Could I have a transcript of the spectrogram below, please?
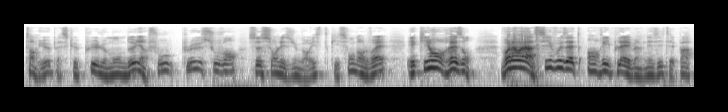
tant mieux, parce que plus le monde devient fou, plus souvent ce sont les humoristes qui sont dans le vrai et qui ont raison. Voilà, voilà, si vous êtes en replay, ben, n'hésitez pas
